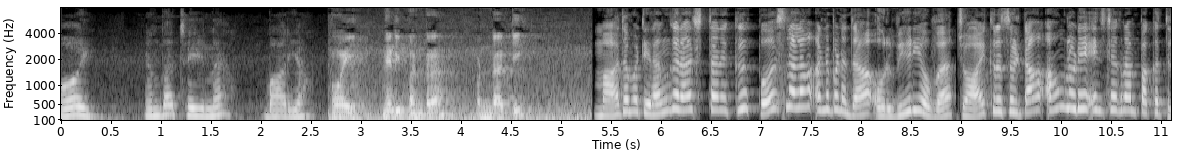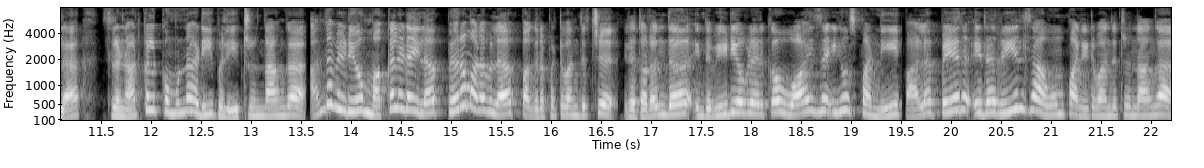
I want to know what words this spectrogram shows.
ഓയ് എന്താ ചെയ്യുന്ന ഭാര്യ? ഓയ് നെടി പണ്ട ഉണ്ടാക്കി. மாதமட்டி ரங்கராஜ் தனக்கு பர்சனலா அனுப்பினதா ஒரு வீடியோவை ஜாய் கிரிசல்டா அவங்களுடைய இன்ஸ்டாகிராம் பக்கத்துல சில நாட்களுக்கு முன்னாடி வெளியிட்டிருந்தாங்க. அந்த வீடியோ மக்களிடையில பெரும் அளவுல பகிரப்பட்டு வந்துச்சு. இதை தொடர்ந்து இந்த வீடியோவில் இருக்க வாய்ஸை யூஸ் பண்ணி பல பேர் இத ரீல்ஸாவும் பண்ணிட்டு வந்துட்டு இருந்தாங்க.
